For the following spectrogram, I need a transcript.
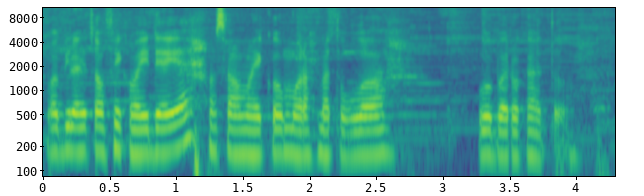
Wabillahi taufik wa hidayah. Wassalamualaikum warahmatullahi wabarakatuh.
